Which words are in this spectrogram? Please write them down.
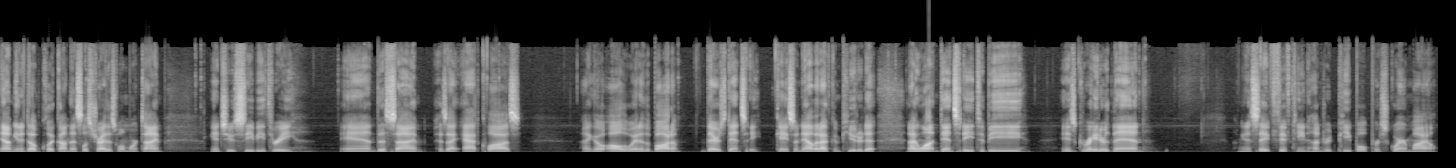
Now I'm going to double click on this. Let's try this one more time. I'm going to choose CB3 and this time as I add clause I go all the way to the bottom there's density okay so now that I've computed it and I want density to be is greater than I'm going to say 1500 people per square mile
